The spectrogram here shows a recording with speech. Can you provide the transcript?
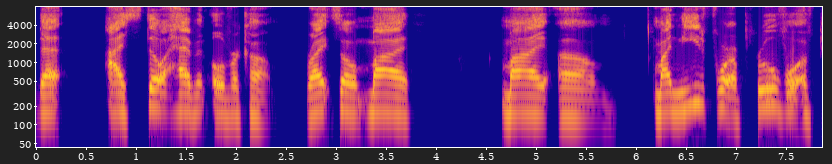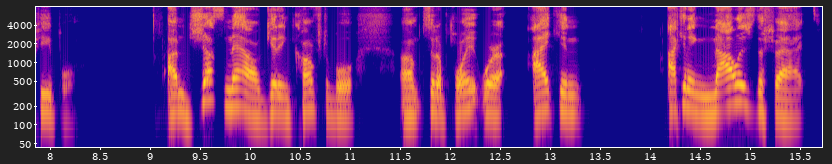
that I still haven't overcome, right? So my my um my need for approval of people. I'm just now getting comfortable um, to the point where I can I can acknowledge the fact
